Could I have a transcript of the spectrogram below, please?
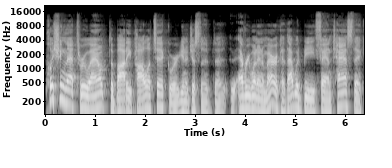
pushing that throughout the body politic or you know just the, the everyone in America. That would be fantastic,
